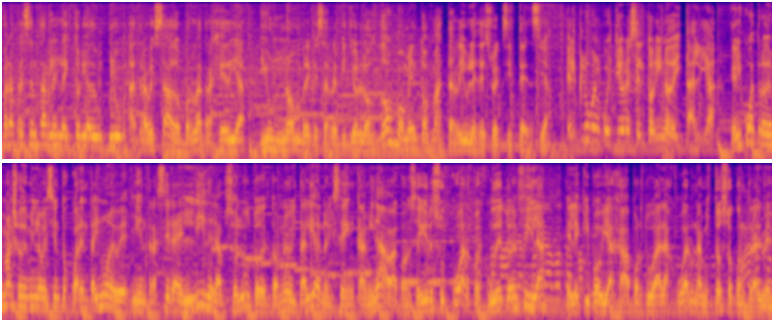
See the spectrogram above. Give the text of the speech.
para presentarles la historia de un club atravesado por la tragedia y un nombre que se repitió en los dos momentos más terribles de su existencia. El club en cuestión es el Torino de Italia. El 4 de mayo de 1949, mientras era el líder absoluto del torneo italiano y se encaminaba a conseguir su cuarto escudeto en fila, el equipo viaja a Portugal a jugar un amistoso contra el Benfica.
